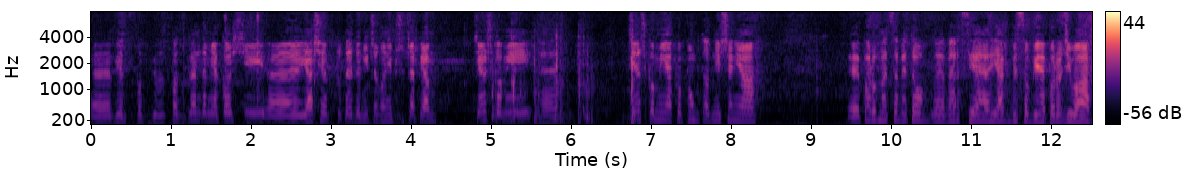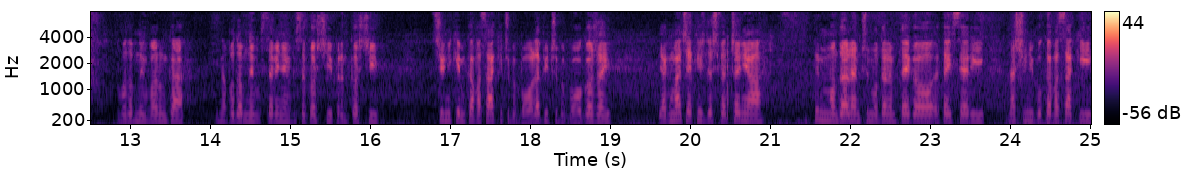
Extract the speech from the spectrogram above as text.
e, więc pod, pod względem jakości ja się tutaj do niczego nie przyczepiam. Ciężko mi, ciężko mi jako punkt odniesienia porównać sobie tą wersję, jakby sobie poradziła w podobnych warunkach i na podobnych ustawieniach wysokości i prędkości z silnikiem Kawasaki, czy by było lepiej, czy by było gorzej. Jak macie jakieś doświadczenia z tym modelem, czy modelem tego, tej serii na silniku Kawasaki,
